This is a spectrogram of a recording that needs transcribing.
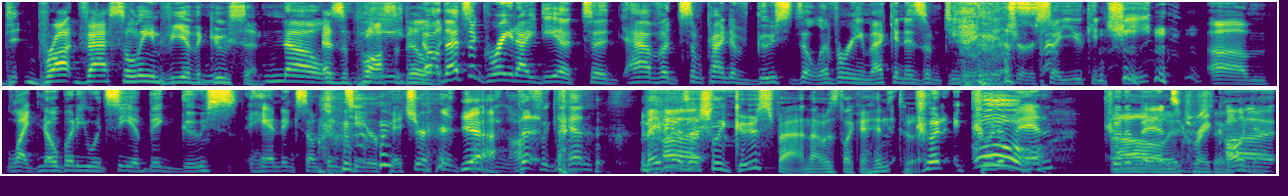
d- brought Vaseline via the goosen. No, as a the- possibility. no, that's a great idea to have a, some kind of goose delivery mechanism to your pitcher so you can cheat. Um, like nobody would see a big goose handing something to your pitcher and Yeah. taking off again. Maybe it was Uh, actually goose fat, and that was like a hint to it. Could could have been. Could have Oh, been. That's a great interesting. call. Uh,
